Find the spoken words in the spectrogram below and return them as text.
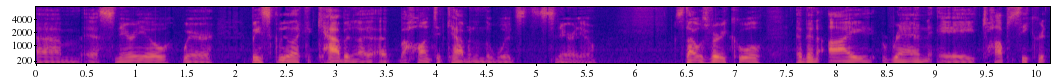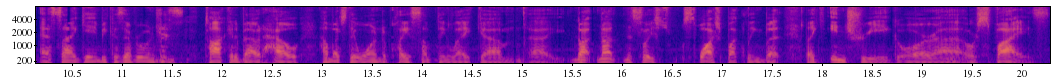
um, a scenario where basically like a cabin, a, a haunted cabin in the woods scenario. So that was very cool. And then I ran a top secret SI game because everyone had been talking about how, how much they wanted to play something like um, uh, not not necessarily swashbuckling, but like intrigue or uh, or spies.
